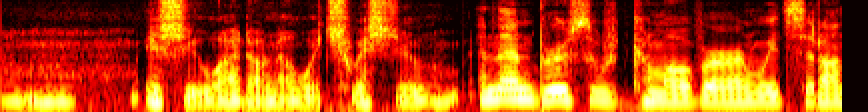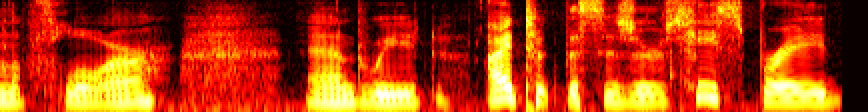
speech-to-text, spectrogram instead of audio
um, issue, I don't know which issue. And then Bruce would come over and we'd sit on the floor and we I took the scissors. He sprayed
